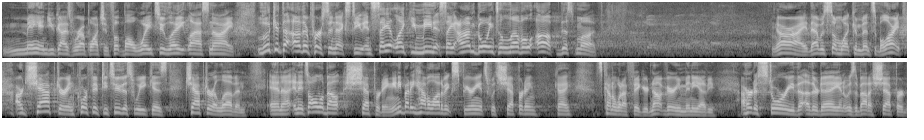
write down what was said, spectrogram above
Man, you guys were up watching football way too late last night. Look at the other person next to you and say it like you mean it. Say, I'm going to level up this month. All right, that was somewhat convincible. All right, our chapter in Core 52 this week is chapter 11, and, uh, and it's all about shepherding. Anybody have a lot of experience with shepherding? Okay, that's kind of what I figured. Not very many of you. I heard a story the other day, and it was about a shepherd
